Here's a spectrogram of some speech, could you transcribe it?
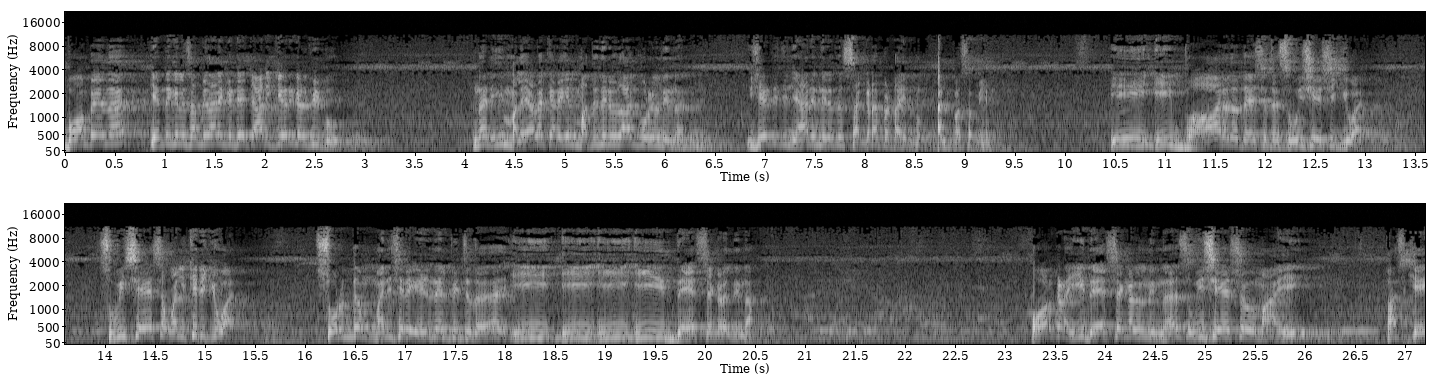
ബോംബെന്ന് എന്തെങ്കിലും സംവിധാനം കിട്ടിയാൽ ചാടി കയറി ഗൾഫിൽ പോകും എന്നാൽ ഈ മലയാളക്കരയിൽ മധ്യ തിരുവിതാംകൂറിൽ നിന്ന് വിശേഷിച്ച് ഞാൻ ഇന്നിരുന്ന് സങ്കടപ്പെട്ടായിരുന്നു അല്പസമയം. ഈ ഈ ഭാരതദേശത്തെ സുവിശേഷിക്കുവാൻ സുവിശേഷവൽക്കരിക്കുവാൻ സ്വർഗം മനുഷ്യരെ എഴുന്നേൽപ്പിച്ചത് ഈ ഈ ഈ ഈ ദേശങ്ങളിൽ നിന്നാണ് ഓർക്കണം ഈ ദേശങ്ങളിൽ നിന്ന് സുവിശേഷവുമായി പാസ് കെ.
